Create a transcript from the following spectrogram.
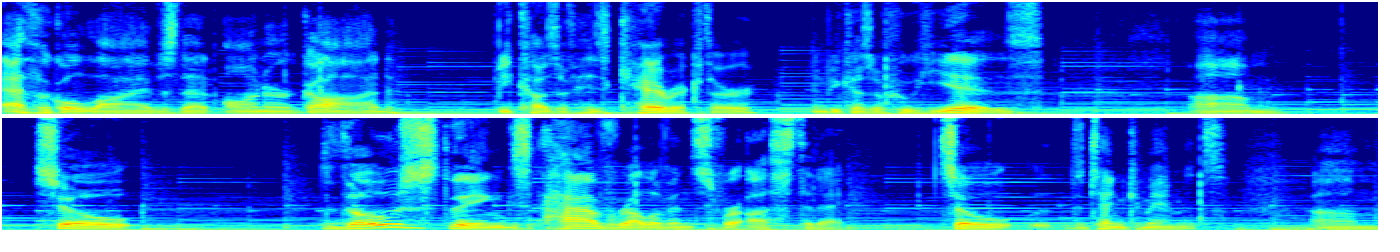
ethical lives that honor God because of his character and because of who he is. Um, so, those things have relevance for us today. So, the Ten Commandments um,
